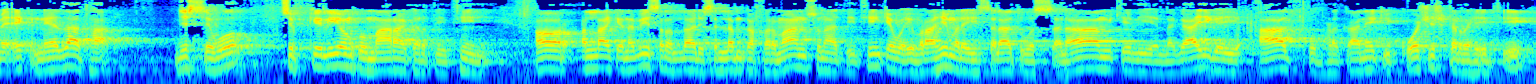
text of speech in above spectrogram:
میں ایک نیزہ تھا، جس سے وہ چپکلیوں کو مارا کرتی تھیں۔ اور اللہ کے نبی صلی اللہ علیہ وسلم کا فرمان سناتی تھی کہ وہ ابراہیم علیہ السلاۃ والسلام کے لیے لگائی گئی آگ کو بھڑکانے کی کوشش کر رہی تھی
